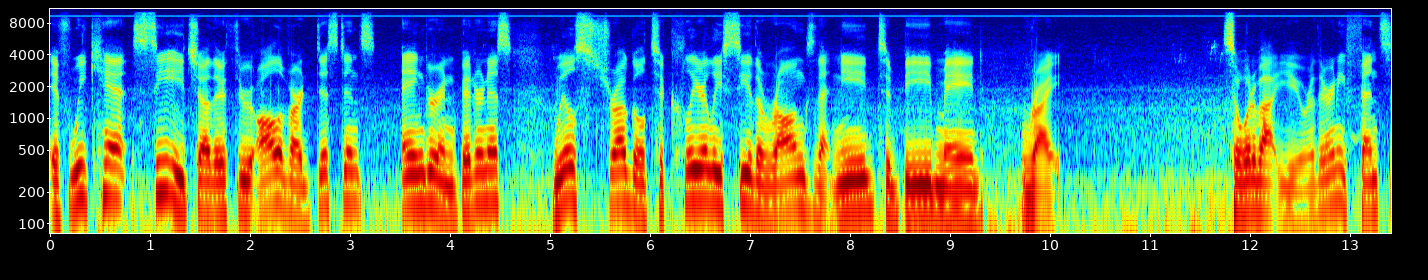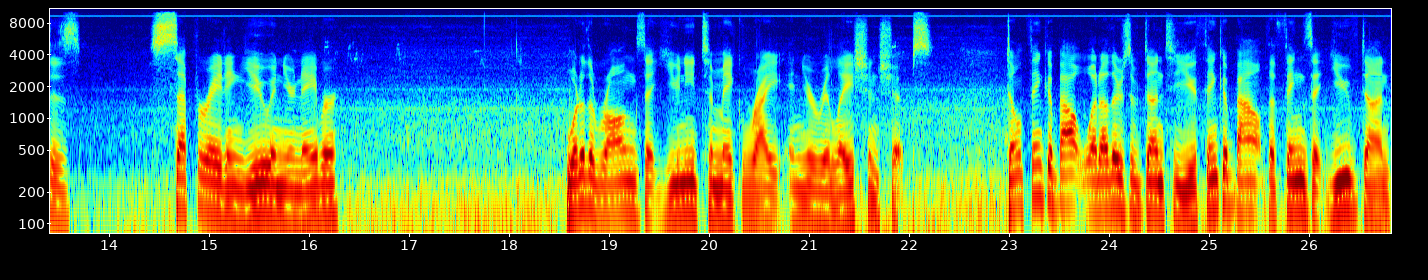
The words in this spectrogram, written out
if we can't see each other through all of our distance, anger, and bitterness, we'll struggle to clearly see the wrongs that need to be made right. So, what about you? Are there any fences separating you and your neighbor? What are the wrongs that you need to make right in your relationships? Don't think about what others have done to you. Think about the things that you've done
